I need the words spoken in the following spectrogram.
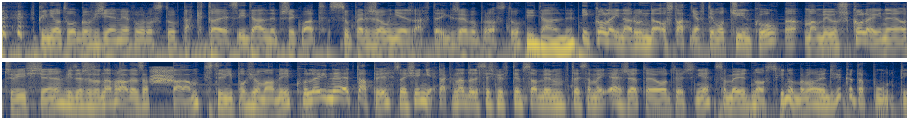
Gniotło go w ziemię po prostu. Tak, to jest idealny przykład super żołnierza w tej grze po prostu. Idealny. I kolejna runda, ostatnia w tym odcinku. A, mamy już kolejne oczywiście. Widzę, że to naprawdę zapalam z tymi poziomami. Kolejne etapy, w sensie nie. Tak, nadal jesteśmy w tym samym, w tej samej erze teoretycznie. Same jednostki. Dobra, mamy dwie katapulty.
